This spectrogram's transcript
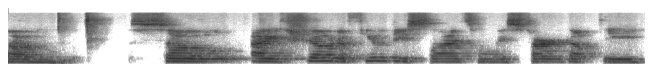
Um, so I showed a few of these slides when we started up the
